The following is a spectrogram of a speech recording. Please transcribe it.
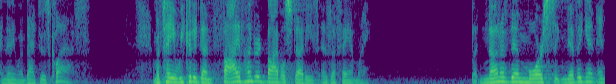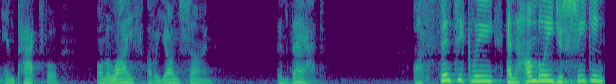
And then he went back to his class. I'm going to tell you, we could have done 500 Bible studies as a family, but none of them more significant and impactful on the life of a young son than that. Authentically and humbly just seeking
